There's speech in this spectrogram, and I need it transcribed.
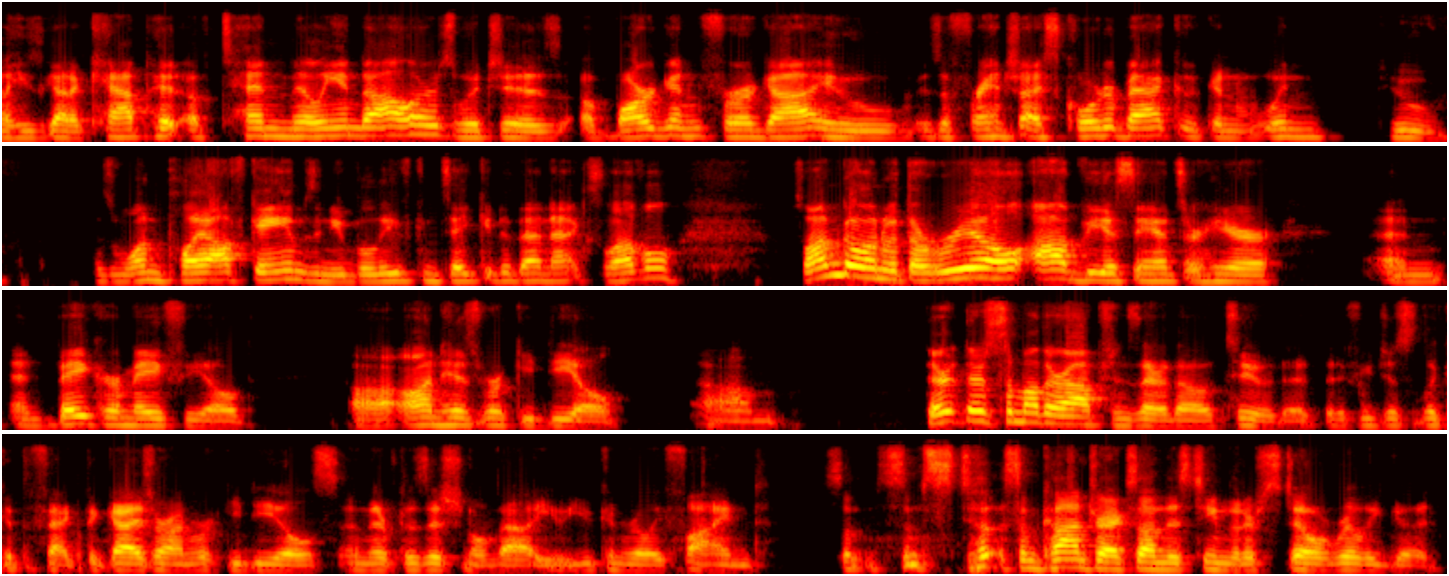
He's got a cap hit of ten million dollars, which is a bargain for a guy who is a franchise quarterback who can win, who has won playoff games, and you believe can take you to that next level. So I'm going with a real obvious answer here, and and Baker Mayfield uh, on his rookie deal. Um, there, there's some other options there though too. That, that if you just look at the fact that guys are on rookie deals and their positional value, you can really find some some st- some contracts on this team that are still really good.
